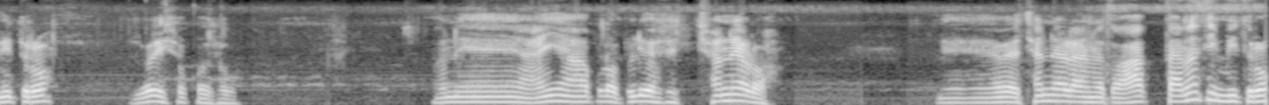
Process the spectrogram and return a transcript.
મિત્રો, જોઈ શકો છો. અને અહીંયા આપણો પડ્યો છે છનેડો. ને હવે છનેડાને તો હાંકતા નથી મિત્રો.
